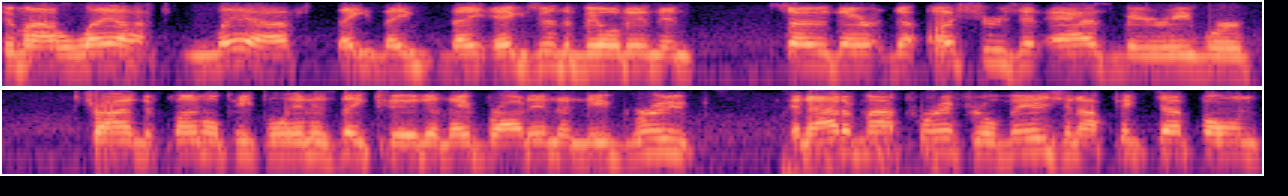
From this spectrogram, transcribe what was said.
to my left left. They they they exited the building, and so there the ushers at Asbury were trying to funnel people in as they could, and they brought in a new group. And out of my peripheral vision, I picked up on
